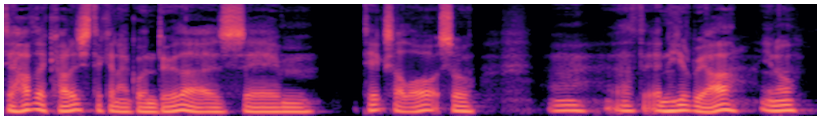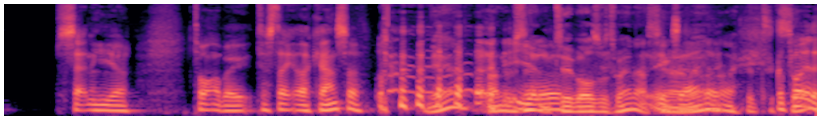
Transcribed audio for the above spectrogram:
to have the courage to kind of go and do that is um, takes a lot. So, uh, and here we are, you know, sitting here talking about testicular cancer. Yeah, hundred You know? Two balls between us. you know I mean? Exactly. Like, it's It's probably the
